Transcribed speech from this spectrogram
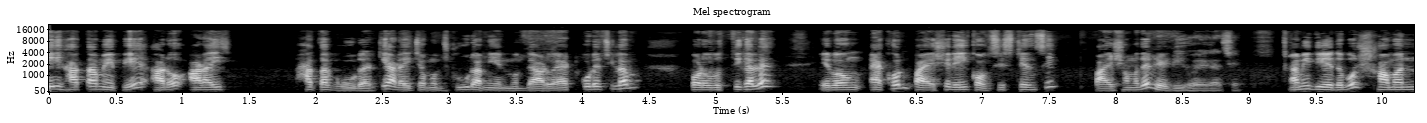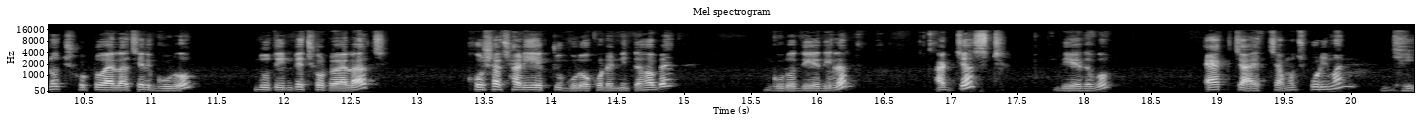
এই হাতা মেপে আরও আড়াই হাতা গুড় আর কি, আড়াই চামচ গুড় আমি এর মধ্যে আরও অ্যাড করেছিলাম পরবর্তীকালে এবং এখন পায়েসের এই কনসিস্টেন্সি পায়েস আমাদের রেডি হয়ে গেছে। আমি দিয়ে দেবো সামান্য ছোট এলাচের গুঁড়ো, দু তিনটে ছোট এলাচ, খোসা ছাড়িয়ে একটু গুঁড়ো করে নিতে হবে, গুঁড়ো দিয়ে দিলাম, আর জাস্ট দিয়ে দেবো এক চায়ের চামচ পরিমাণ ঘি।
